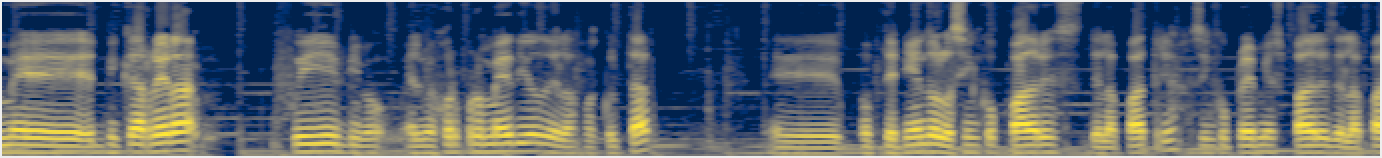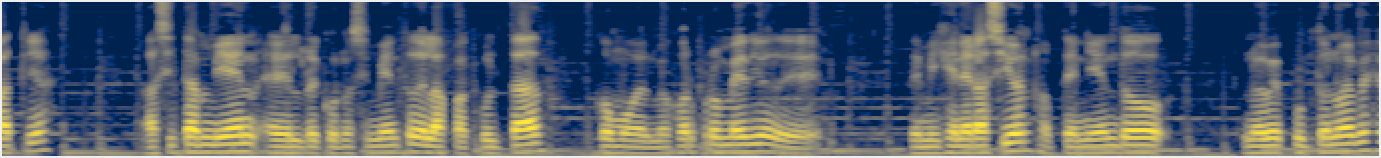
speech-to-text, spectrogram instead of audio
en mi carrera fui el mejor promedio de la facultad, eh, obteniendo los cinco padres de la patria, cinco premios padres de la patria, así también el reconocimiento de la facultad como el mejor promedio de, mi generación, obteniendo 9.9.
